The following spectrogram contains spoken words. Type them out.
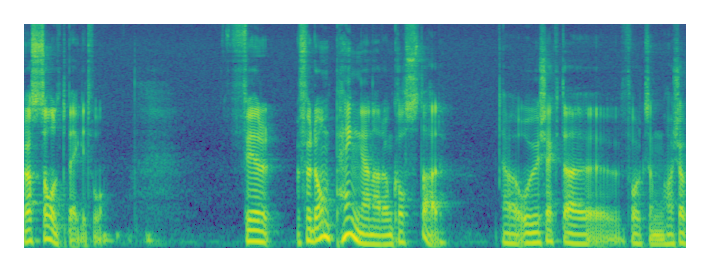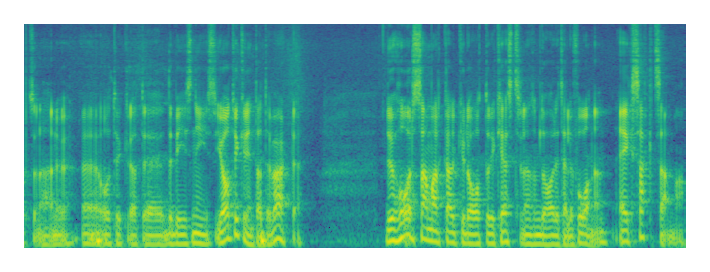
Jag har sålt bägge två. För, för de pengarna de kostar, och ursäkta eh, folk som har köpt såna här nu eh, och tycker att det the bee's knees. Jag tycker inte att det är värt det. Du har samma kalkylator i Kestrelen som du har i telefonen. Exakt samma.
